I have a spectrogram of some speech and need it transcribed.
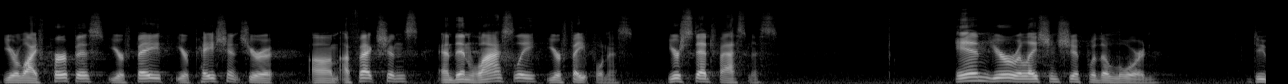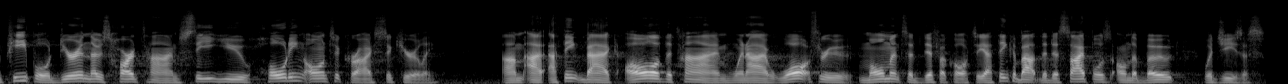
your life purpose, your faith, your patience, your um, affections, and then lastly, your faithfulness, your steadfastness. In your relationship with the Lord, do people during those hard times see you holding on to Christ securely? Um, I, I, think back all the time when I walk through moments of difficulty. I think about the disciples on the boat with Jesus.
